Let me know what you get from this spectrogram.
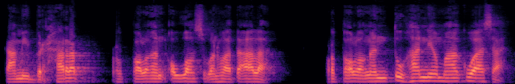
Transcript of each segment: Kami berharap pertolongan Allah Subhanahu wa taala, pertolongan Tuhan yang Maha Kuasa.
